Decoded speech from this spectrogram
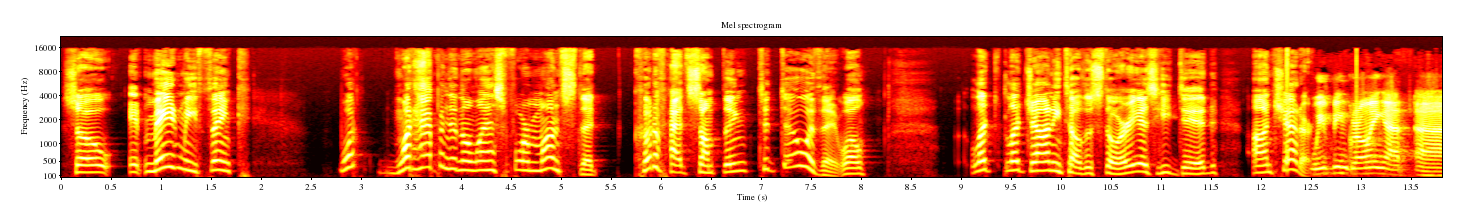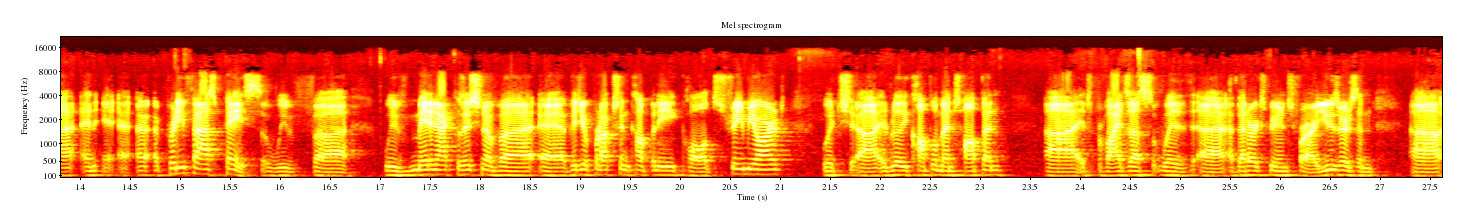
So it made me think, what what happened in the last four months that could have had something to do with it? Well, let let Johnny tell the story as he did on Cheddar. We've been growing at uh, an, a, a, pretty fast pace. So we've uh, we've made an acquisition of a, a, video production company called StreamYard, which uh, it really complements Hopin. Uh, it provides us with uh, a better experience for our users. And uh,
